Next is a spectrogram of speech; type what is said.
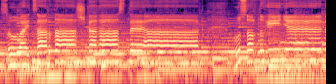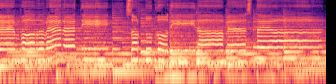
Zuaitzardaska gazteak. Gu sortu ginen enbor beretik Sortuko dira besteak.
